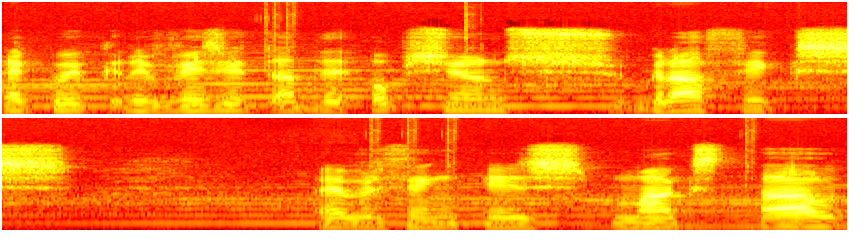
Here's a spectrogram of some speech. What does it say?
a quick revisit at the options, graphics, everything is maxed out.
